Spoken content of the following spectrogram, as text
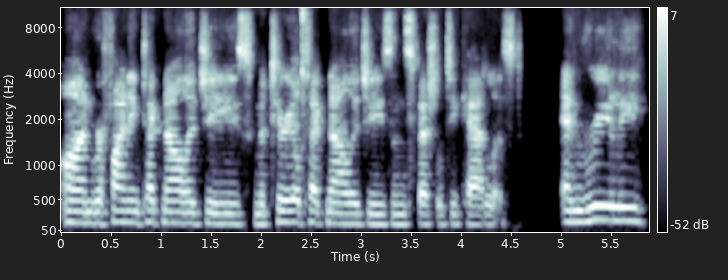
on refining technologies, material technologies, and specialty catalyst, and really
